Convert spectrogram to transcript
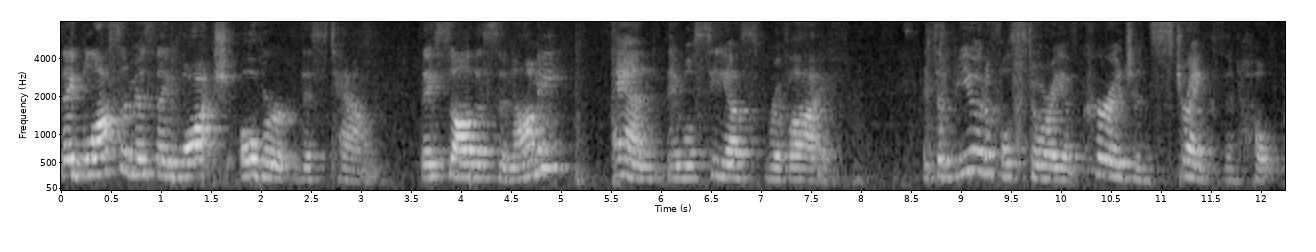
They blossom as they watch over this town. They saw the tsunami, and they will see us revive. It's a beautiful story of courage and strength and hope.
